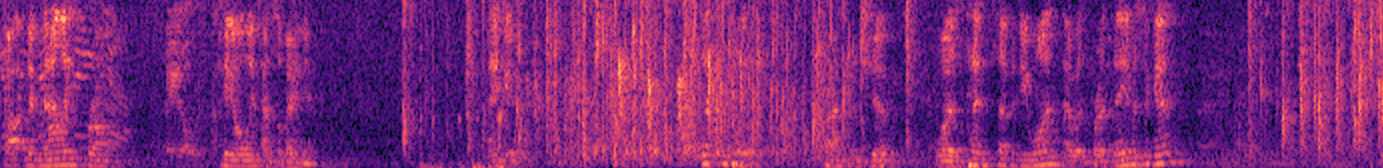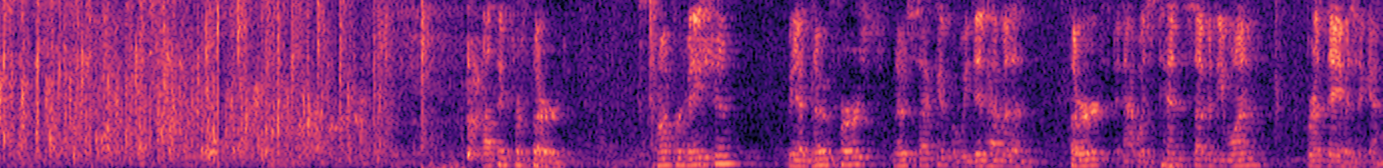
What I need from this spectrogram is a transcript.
Scott McNally from Paoli, Pennsylvania. 1071. That was Brett Davis again. Nothing for third. Conformation, we had no first, no second, but we did have a third, and that was 1071, Brett Davis again.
